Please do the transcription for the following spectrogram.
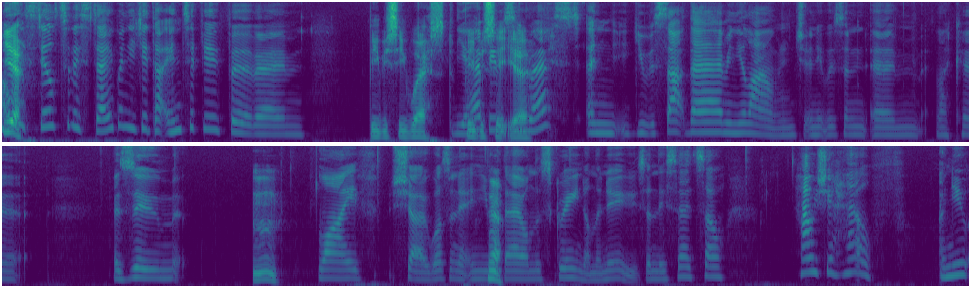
Oh, Yeah. still to this day, when you did that interview for um, BBC West, yeah, BBC, BBC, yeah, West, and you were sat there in your lounge, and it was an um like a a Zoom mm. live show, wasn't it? And you Yeah. were there on the screen on the news, and they said, "So, how's your health?" And you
